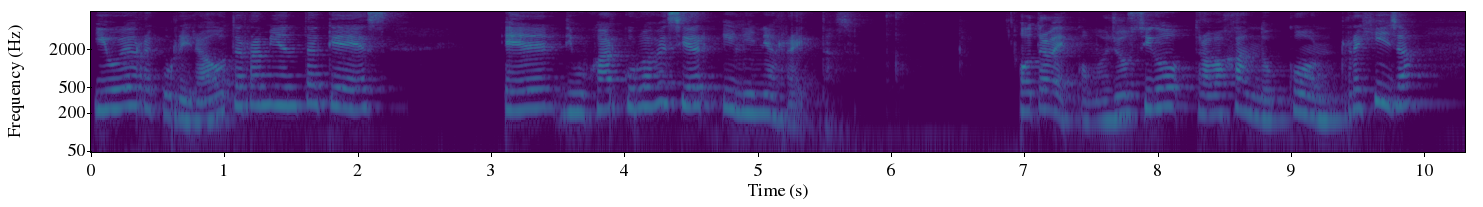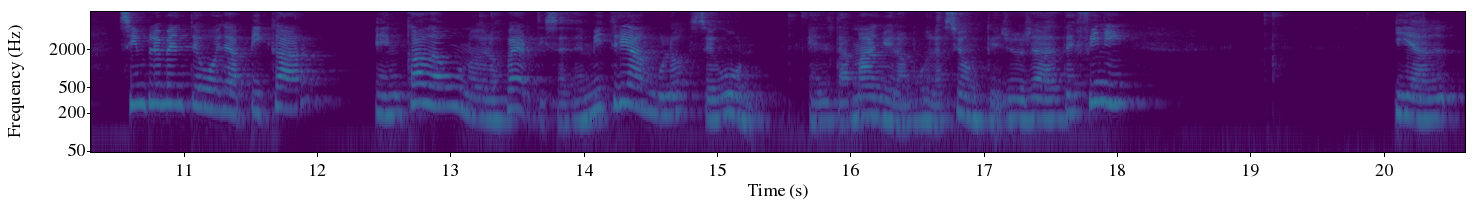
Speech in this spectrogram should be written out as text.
y voy a recurrir a otra herramienta que es el dibujar curvas Bézier y líneas rectas. Otra vez, como yo sigo trabajando con rejilla, simplemente voy a picar en cada uno de los vértices de mi triángulo, según el tamaño y la modulación que yo ya definí, y al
